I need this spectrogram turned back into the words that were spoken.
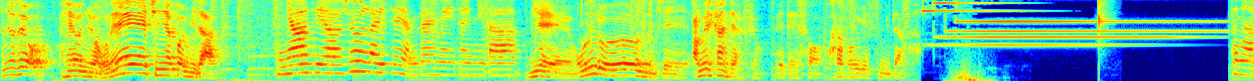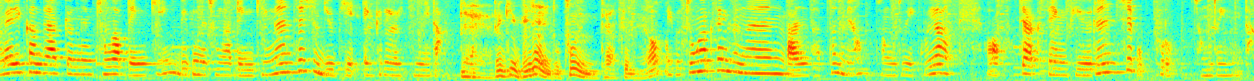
안녕하세요. 해연유학원의 진희 아빠입니다. 안녕하세요. 슈얼라이트 양자일 매니저입니다. 예, 오늘은 이제 아메리칸 대학교에 대해서 알아보겠습니다. 일단 아메리칸 대학교는 종합 랭킹, 미국 내 종합 랭킹은 76위에 랭크되어 있습니다. 네, 랭킹 굉장히 높은 대학교네요. 그리고 총 학생 수는 14,000명 정도 이고요. 어, 국제 학생 비율은 15% 정도입니다.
